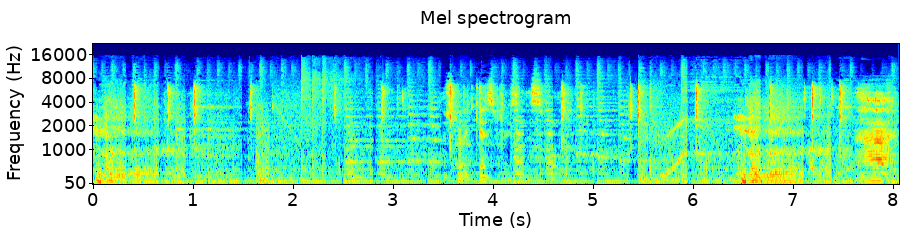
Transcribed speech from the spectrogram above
I just gotta guess where he's this spot. Ah,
